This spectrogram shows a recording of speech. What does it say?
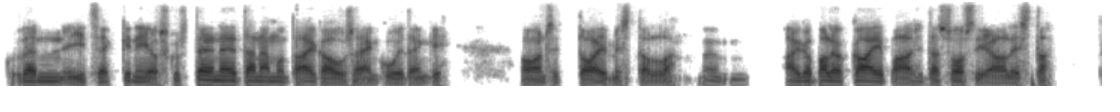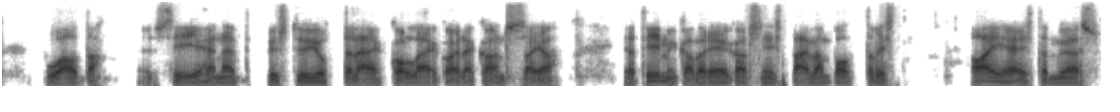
kuten itsekin niin joskus teen etänä, mutta aika usein kuitenkin on sitten toimistolla. Aika paljon kaipaa sitä sosiaalista puolta siihen, että pystyy juttelemaan kollegoiden kanssa ja, ja tiimikaverien kanssa niistä päivän polttavista aiheista myös.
